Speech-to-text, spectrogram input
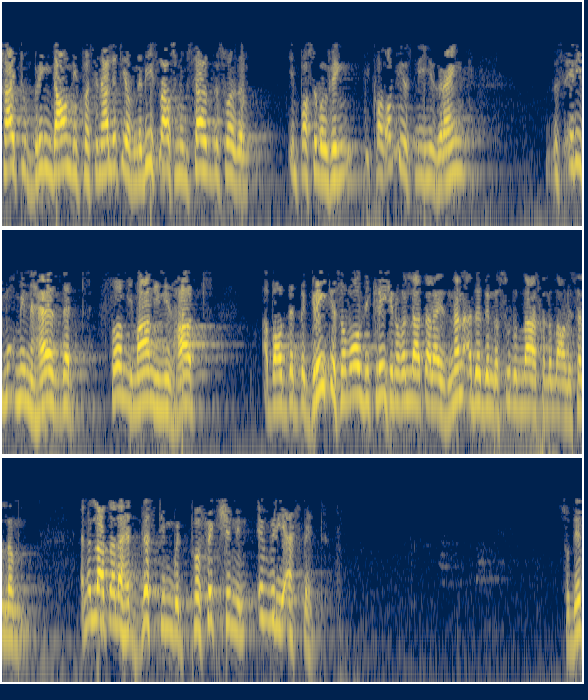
try to bring down the personality of Nabi Sallallahu himself, this was an impossible thing, because obviously his rank this any mu'min has that firm iman in his heart about that the greatest of all the creation of Allah Ta'ala is none other than Rasulullah Sallallahu Alaihi Wasallam. And Allah Ta'ala had blessed him with perfection in every aspect. So that,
